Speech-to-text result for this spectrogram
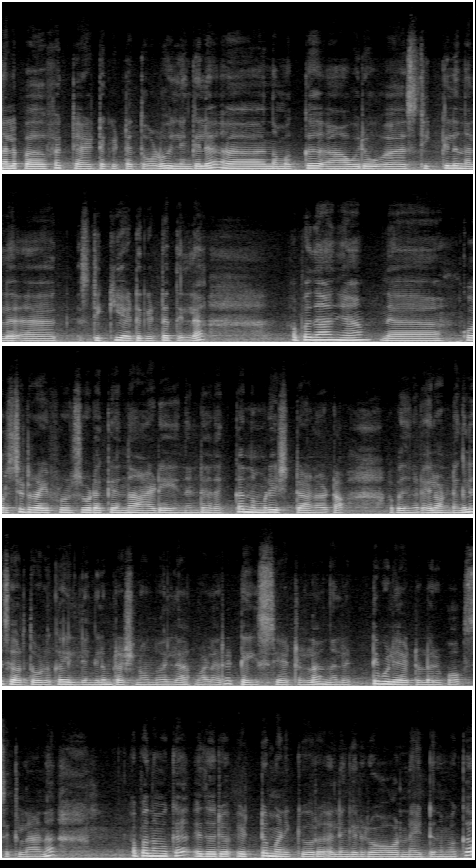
നല്ല പെർഫെക്റ്റ് ആയിട്ട് കിട്ടത്തുള്ളൂ. ഇല്ലെങ്കിൽ നമുക്ക് ആ ഒരു സ്റ്റിക്കിൽ നല്ല സ്റ്റിക്കി ആയിട്ട് കിട്ടത്തില്ല. അപ്പോൾ ഇതാ ഞാൻ കുറച്ച് ഡ്രൈ ഫ്രൂട്ട്സ് കൂടെ ഒക്കെ ഒന്ന് ആഡ് ചെയ്യുന്നുണ്ട്. അതൊക്കെ നമ്മുടെ ഇഷ്ടമാണ് കേട്ടോ. അപ്പോൾ നിങ്ങളുടെ കയ്യിൽ ഉണ്ടെങ്കിൽ ചേർത്ത് കൊടുക്കുക. ഇല്ലെങ്കിലും പ്രശ്നമൊന്നുമില്ല. വളരെ ടേസ്റ്റി ആയിട്ടുള്ള നല്ല അടിപൊളിയായിട്ടുള്ള ഒരു പോപ്സിക്കിളാണ് അപ്പോൾ നമുക്ക് ഇതൊരു എട്ട് മണിക്കൂർ അല്ലെങ്കിൽ ഒരു ഓവർ നൈറ്റ് നമുക്ക്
